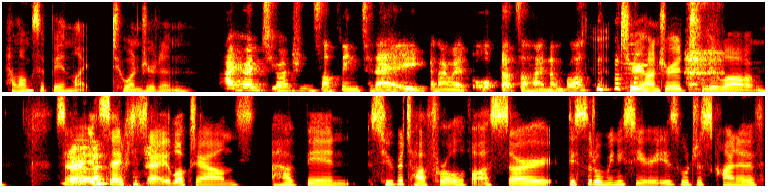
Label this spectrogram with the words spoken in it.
how long's it been? Like 200 and I heard 200 and something today and I went, oh, that's a high number. 200 too long. So Yeah. it's safe to say lockdowns have been super tough for all of us. So this little mini series will just kind of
